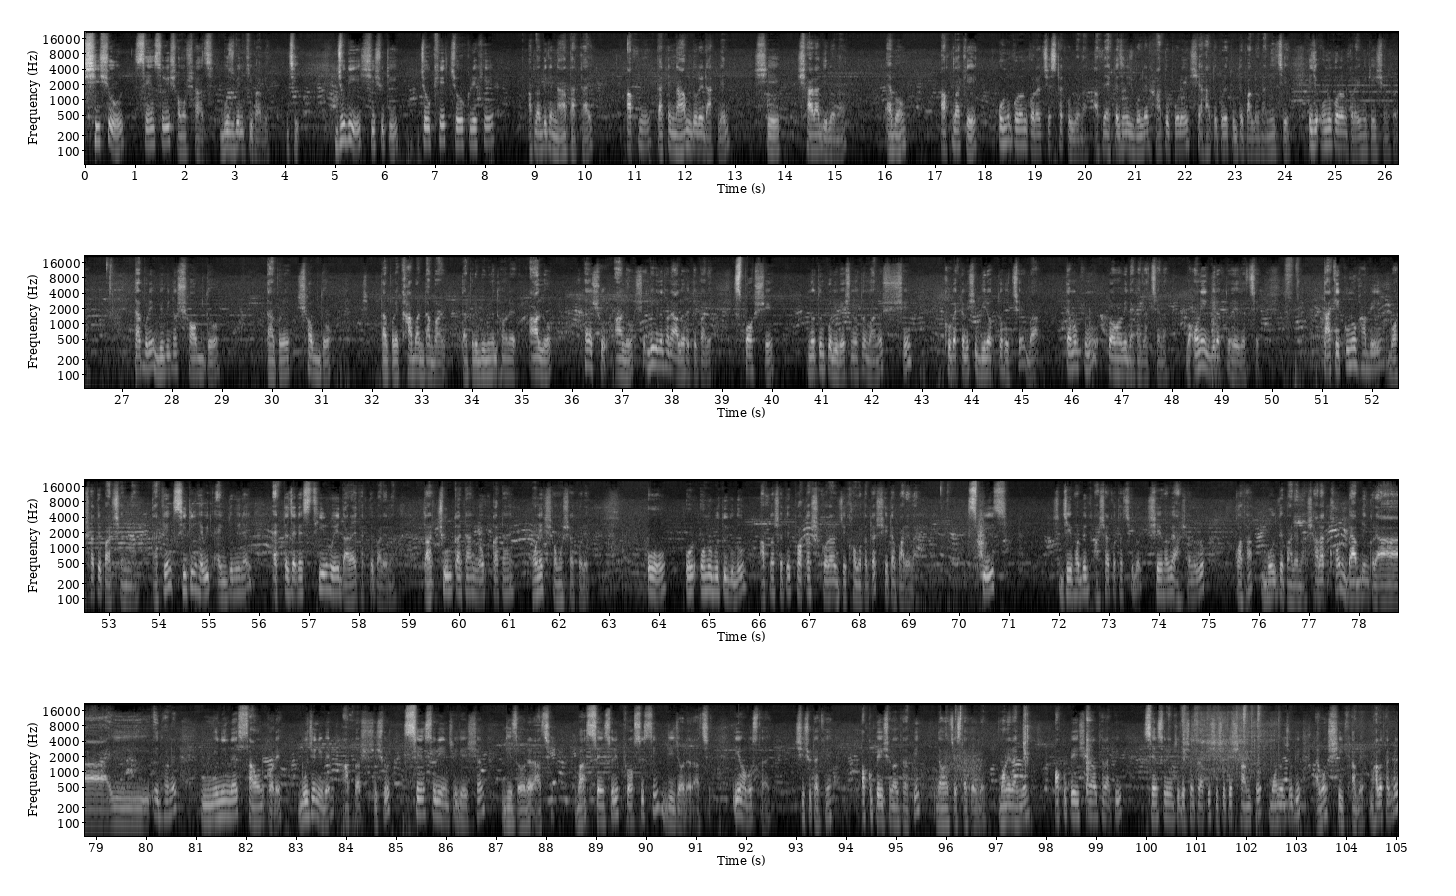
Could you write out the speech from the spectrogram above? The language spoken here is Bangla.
শিশুর সেন্সরি সমস্যা আছে, বুঝবেন কীভাবে? জি। যদি শিশুটি চোখে চোখ রেখে আপনার দিকে না তাকায়, আপনি তাকে নাম ধরে ডাকলেন, সে সাড়া দিল না এবং আপনাকে অনুকরণ করার চেষ্টা করল না। আপনি একটা জিনিস বললেন হাত উপরে সে হাত উপরে তুলতে পারল না, নিচে। এই যে অনুকরণ করা ইমিটেশন করা। তারপরে বিভিন্ন শব্দ তারপরে শব্দ, তারপরে খাবার দাবার, তারপরে বিভিন্ন ধরনের আলো হ্যাঁ আলো বিভিন্ন ধরনের আলো হতে পারে। স্পর্শে নতুন পরিবেশ, নতুন মানুষ, সে খুব একটা বেশি বিরক্ত হচ্ছে বা তেমন কোনো প্রভাবই দেখা যাচ্ছে না বা অনেক বিরক্ত হয়ে যাচ্ছে। তাকে কোনোভাবেই বসাতে পারছেন না। তাকে সিটিং হ্যাবিট একদমই নাই, একটা জায়গায় স্থির হয়ে দাঁড়ায় থাকতে পারে না। তার চুল কাটা, নখ কাটায় অনেক সমস্যা করে। ও ওর অনুভূতিগুলো আপনার সাথে প্রকাশ করার যে ক্ষমতাটা সেটা পারে না। স্পিচ যেভাবে আসার কথা ছিল, সেভাবে আশানুরূপ কথা বলতে পারে না। সারাক্ষণ ব্যাবলিং করে, আ, ই এই ধরনের মিনিংলেস সাউন্ড করে। বুঝে নেবেন আপনার শিশুর সেন্সরি ইন্টিগ্রেশন ডিসঅর্ডার আছে বা সেন্সরি প্রসেসিং ডিসঅর্ডার আছে। এই অবস্থায় শিশুটাকে অকুপেশনাল থেরাপি দেওয়ার চেষ্টা করবে। মনে রাখবেন occupational therapy sensory integration therapy শিশুকে শান্ত, মনোযোগী এবং শিখাবে। ভালো থাকবেন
